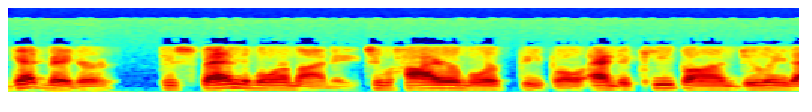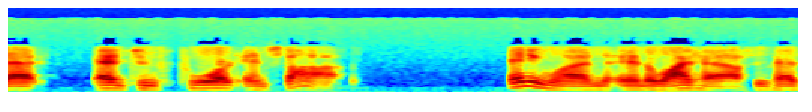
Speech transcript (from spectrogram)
get bigger, to spend more money, to hire more people, and to keep on doing that and to thwart and stop anyone in the White House who has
